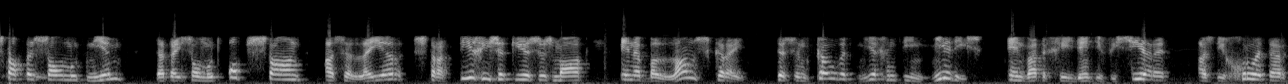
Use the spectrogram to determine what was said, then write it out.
stappe sal moet neem dat hy sal moet opstaan as 'n leier, strategiese keuses maak en 'n balans kry tussen COVID-19 medies en wat ek geïdentifiseer het as die groter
